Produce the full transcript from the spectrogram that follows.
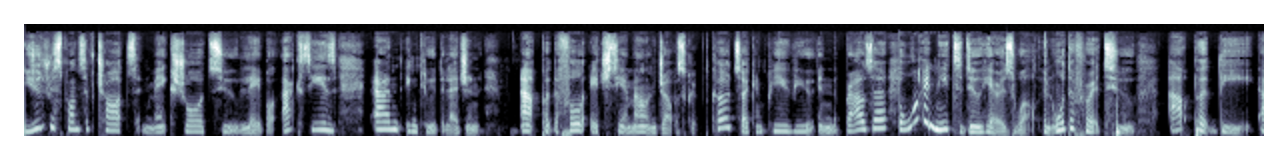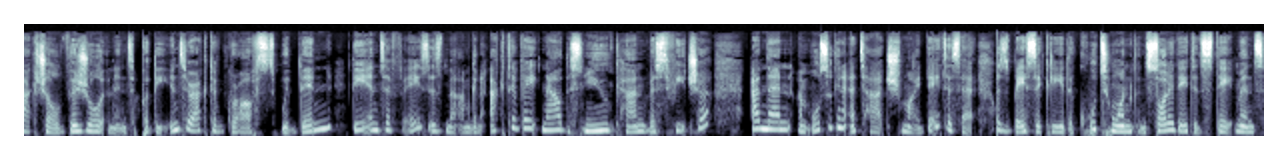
Use responsive charts and make sure to label axes and include the legend. Output the full HTML and JavaScript code so I can preview in the browser. But what I need to do here as well, in order for it to output the actual visual and input the interactive graphs within the interface, is that I'm going to activate now this new canvas feature. And then I'm also going to attach my dataset which is basically the quarter one consolidated statements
